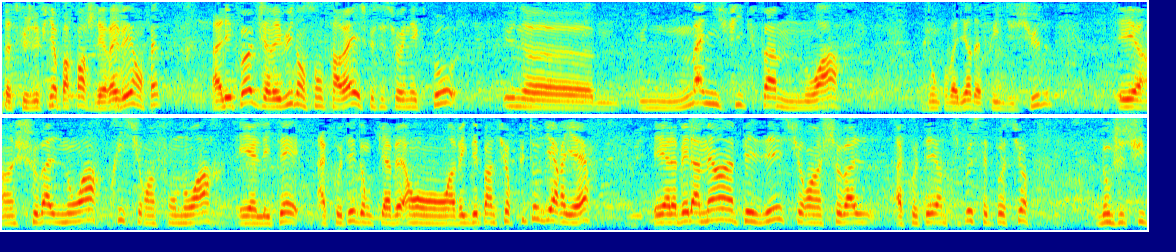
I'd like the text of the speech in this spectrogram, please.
parce que je vais finir par croire, je l'ai rêvé en fait. À l'époque, j'avais vu dans son travail, est-ce que c'est sur une expo, une, une magnifique femme noire, donc on va dire d'Afrique du Sud, et un cheval noir pris sur un fond noir, et elle était à côté, donc avec, des peintures plutôt guerrières, et elle avait la main apaisée sur un cheval à côté, un petit peu cette posture. Donc je suis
